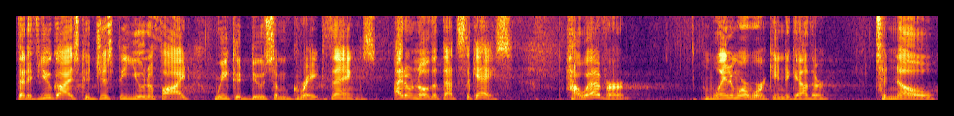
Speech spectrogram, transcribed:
that if you guys could just be unified, we could do some great things. I don't know that that's the case. However, when we're working together, to know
